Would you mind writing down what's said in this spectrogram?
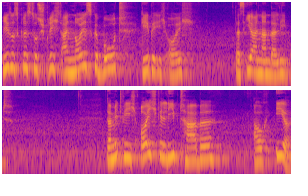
Jesus Christus spricht, ein neues Gebot gebe ich euch, dass ihr einander liebt, damit wie ich euch geliebt habe, auch ihr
